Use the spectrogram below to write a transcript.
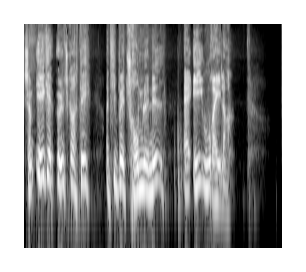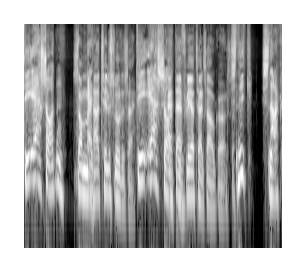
som ikke ønsker det, og de bliver trumlet ned af EU-regler. Det er sådan... Som man har tilsluttet sig. Det er sådan... At der er flertalsafgørelser. Snik, snak,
